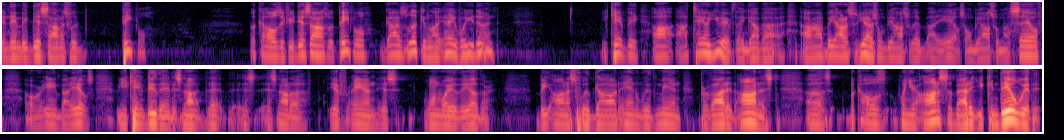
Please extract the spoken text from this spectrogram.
and then be dishonest with people. Because if you're dishonest with people, God's looking like, hey, what are you doing? You can't be, uh, I'll tell you everything, God, but I, I'll be honest with you. I just won't be honest with everybody else. I won't be honest with myself or anybody else. You can't do that. It's not that. It's, it's not a if and. It's one way or the other. Be honest with God and with men, provided honest, uh, because when you're honest about it, you can deal with it.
